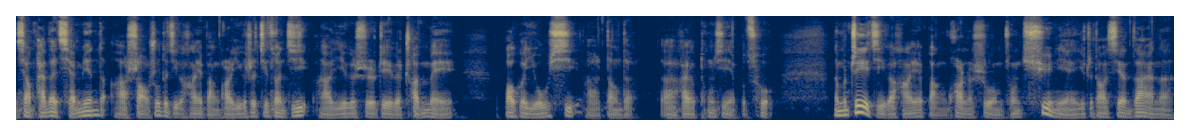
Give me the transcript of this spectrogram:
像排在前面的啊，少数的几个行业板块，一个是计算机啊，一个是这个传媒，包括游戏啊等等啊，还有通信也不错。那么这几个行业板块呢，是我们从去年一直到现在呢，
